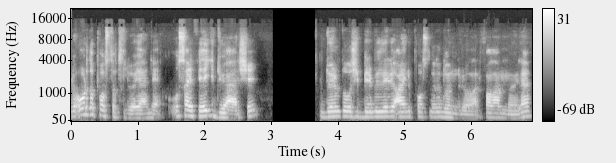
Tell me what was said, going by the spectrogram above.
Ve orada post atılıyor yani. O sayfaya gidiyor her şey. Dönüp dolaşıp birbirleri aynı postları döndürüyorlar falan böyle.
